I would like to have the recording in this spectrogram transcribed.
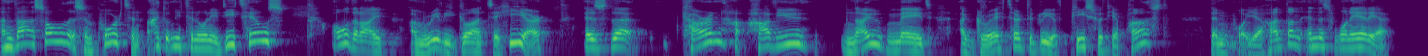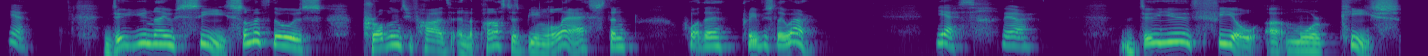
and that's all that's important. I don't need to know any details. All that I am really glad to hear is that Karen, have you now made a greater degree of peace with your past than what you had done in this one area? Yeah. Do you now see some of those problems you've had in the past as being less than what they previously were? Yes, they are. Do you feel at more peace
